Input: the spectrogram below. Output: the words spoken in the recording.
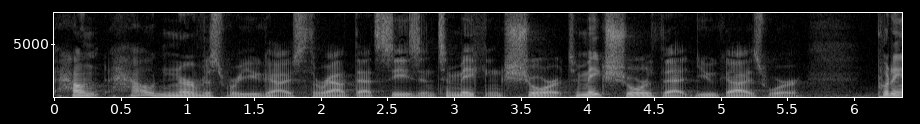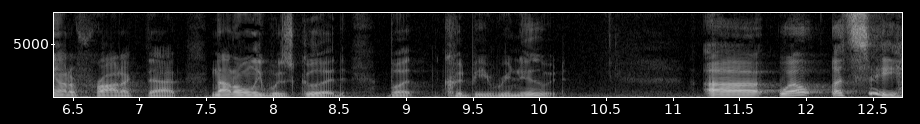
how how nervous were you guys throughout that season to making sure to make sure that you guys were putting out a product that not only was good but could be renewed? Uh, well, let's see.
